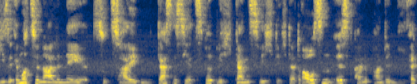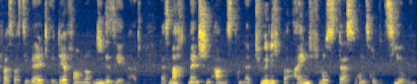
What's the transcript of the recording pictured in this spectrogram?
Diese emotionale Nähe zu zeigen, das ist jetzt wirklich ganz wichtig. Da draußen ist eine Pandemie, etwas, was die Welt in der Form noch nie gesehen hat. Das macht Menschen Angst und natürlich beeinflusst das unsere Beziehungen.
